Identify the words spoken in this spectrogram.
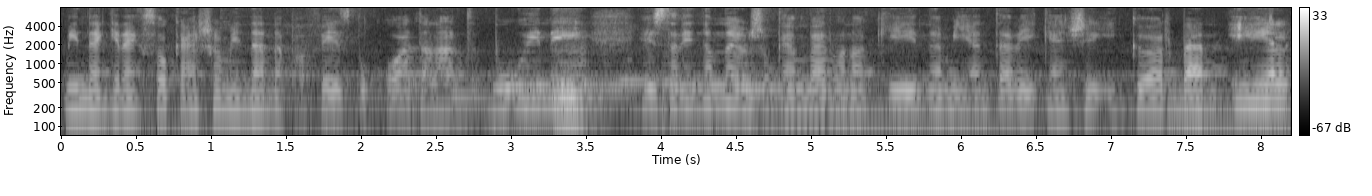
mindenkinek szokása minden nap a Facebook oldalát bújni, mm. és szerintem nagyon sok ember van, aki nem ilyen tevékenységi körben él,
